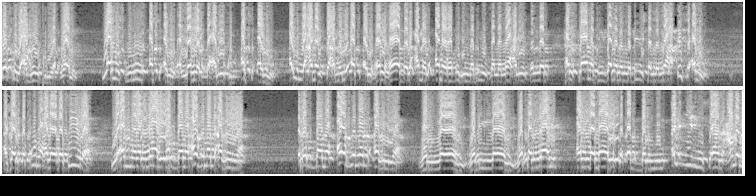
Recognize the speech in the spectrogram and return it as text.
شكوا عقولكم يا إخواني. يا مسلمين أسألوا الله يرضى عليكم أسألوا. أي عمل تعملوا؟ أسألوا. هل هذا العمل أمر به النبي صلى الله عليه وسلم؟ هل كان في زمن النبي صلى الله عليه وسلم؟ اسألوا. عشان تكونوا على بصيره لأن والله ربنا اغنى الأغنياء. ربنا اغنى الأغنياء. والله وبالله وتالله الله ما يتقبل من أي إنسان عمل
